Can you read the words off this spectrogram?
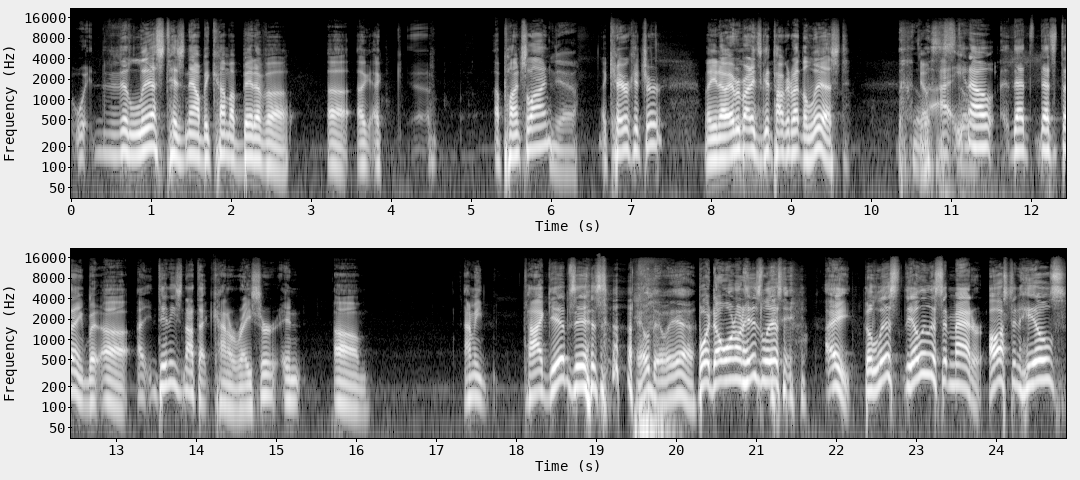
w- the list has now become a bit of a a a, a, a punchline, Yeah. a caricature. You know, everybody's good talking about the list. The Yeah. list I, you know, that's that's the thing. But uh, Denny's not that kind of racer, and um, I mean, Ty Gibbs is. he'll do it. Yeah. Boy, don't want on his list. hey, the list, the only list that matter: Austin Hill's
